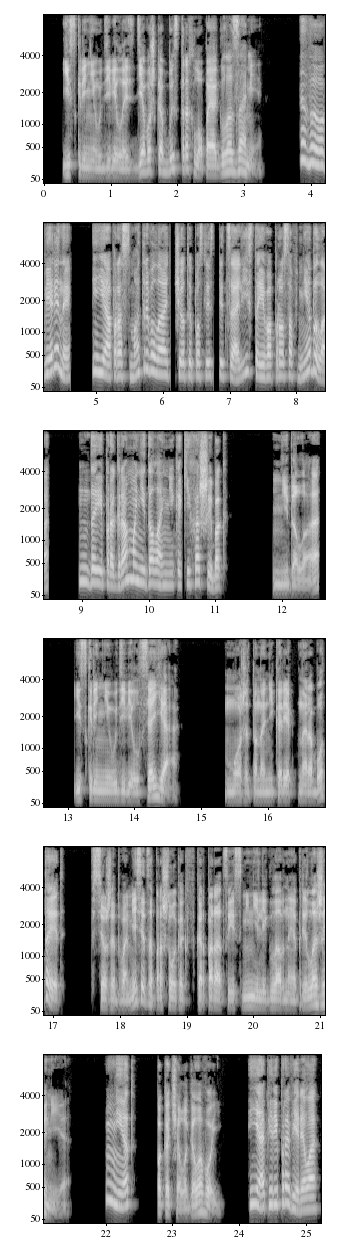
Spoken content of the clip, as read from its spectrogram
– искренне удивилась девушка, быстро хлопая глазами. «Вы уверены? Я просматривала отчеты после специалиста и вопросов не было. Да и программа не дала никаких ошибок». «Не дала?» Искренне удивился я. «Может, она некорректно работает? Все же два месяца прошло, как в корпорации сменили главное приложение». «Нет», – покачала головой. «Я перепроверила».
